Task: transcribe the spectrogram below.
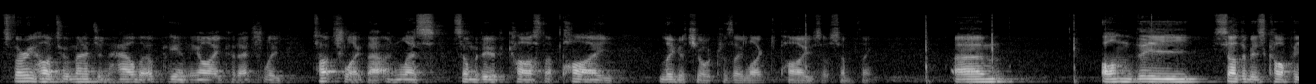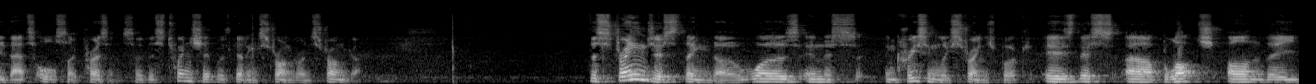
It's very hard to imagine how the P and the I could actually touch like that unless somebody had cast a pie ligature because they liked pies or something. Um, on the Sotheby's copy, that's also present. So this twinship was getting stronger and stronger. The strangest thing, though, was in this increasingly strange book, is this uh, blotch on the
